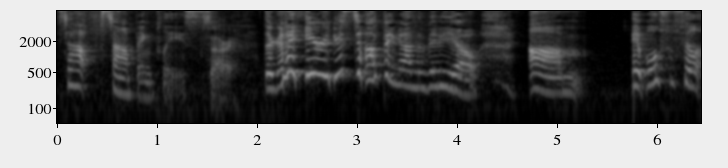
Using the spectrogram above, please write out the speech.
Stop stomping, please. Sorry. They're going to hear you stomping on the video. Um, it will fulfill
